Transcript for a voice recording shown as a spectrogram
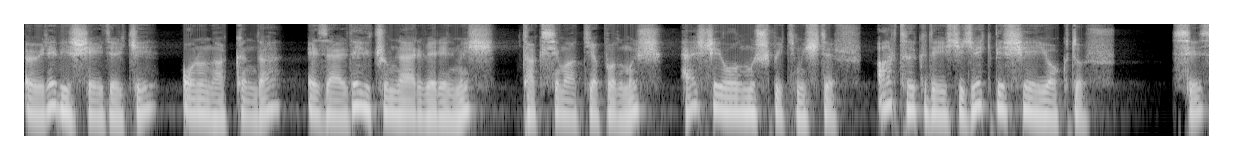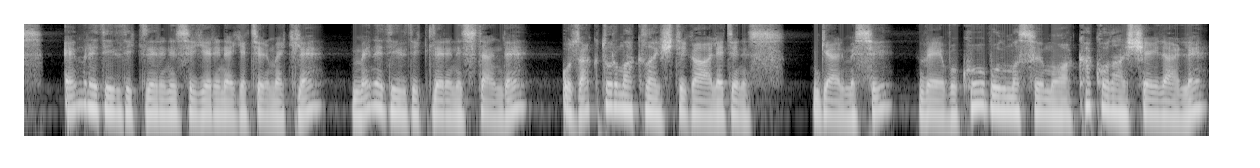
öyle bir şeydir ki onun hakkında ezelde hükümler verilmiş, taksimat yapılmış, her şey olmuş bitmiştir. Artık değişecek bir şey yoktur. Siz emredildiklerinizi yerine getirmekle, men edildiklerinizden de uzak durmakla iştigal ediniz. Gelmesi ve vuku bulması muhakkak olan şeylerle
